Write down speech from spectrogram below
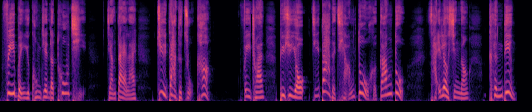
非本域空间的凸起将带来巨大的阻抗，飞船必须有极大的强度和刚度，材料性能肯定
